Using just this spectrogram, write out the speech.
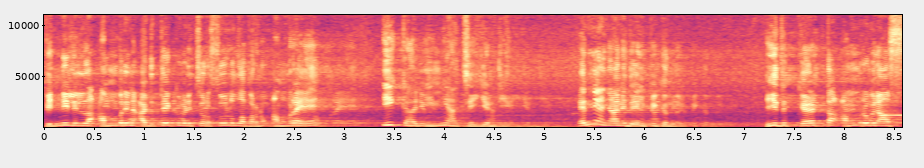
പിന്നിലുള്ള അമ്രിനെ അടുത്തേക്ക് വിളിച്ച് റസൂലുള്ള പറഞ്ഞു അമ്രേ ഈ കാര്യം ഇനിയാ ചെയ്യേണ്ടി എന്നെയാ ഞാൻ ഇത് ഏൽപ്പിക്കുന്നത്. ഇത് കേട്ട അമ്രുബിനാസ്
